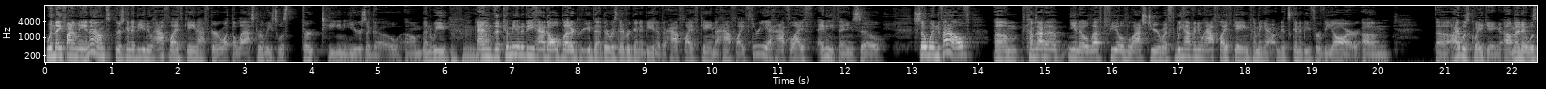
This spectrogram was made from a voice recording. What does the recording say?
when they finally announced there's going to be a new Half-Life game after what the last release was 13 years ago, um, and we Mhm, and wow. the community had all but agreed that there was never going to be another Half-Life game, a Half-Life 3, a Half-Life anything. So so when Valve um, comes out of you know left field last year with we have a new Half-Life game coming out and it's going to be for VR. Um, uh, I was quaking, um, and it was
